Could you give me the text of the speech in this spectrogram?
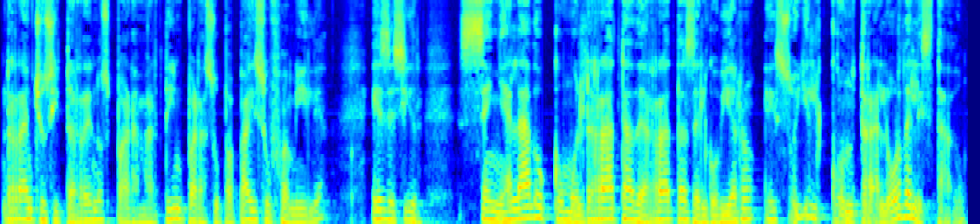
ranchos y terrenos para Martín, para su papá y su familia, es decir, señalado como el rata de ratas del gobierno, es hoy el contralor del Estado.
